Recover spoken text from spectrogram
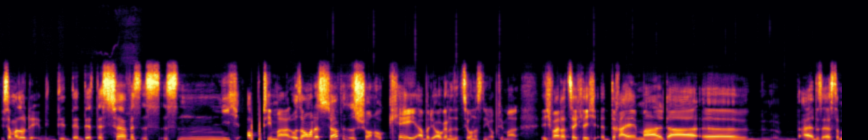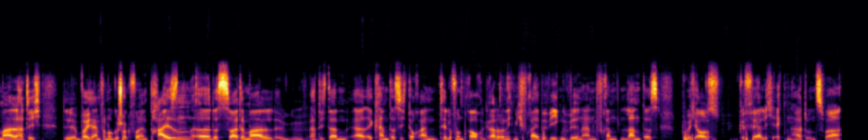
ich sag mal so, die, die, der, der Service ist, ist nicht optimal. Oder sagen wir mal, der Service ist schon okay, aber die Organisation ist nicht optimal. Ich war tatsächlich dreimal da. Äh, das erste Mal hatte ich, war ich einfach nur geschockt von den Preisen. Äh, das zweite Mal äh, hatte ich dann erkannt, dass ich doch ein Telefon brauche, gerade wenn ich mich frei bewegen will in einem fremden Land, das durchaus gefährliche Ecken hat und zwar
